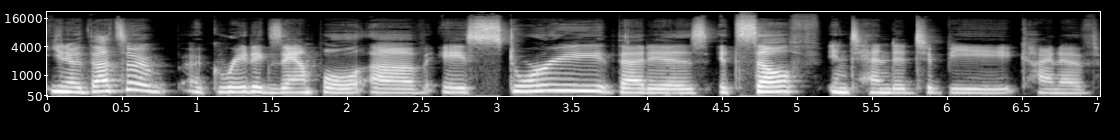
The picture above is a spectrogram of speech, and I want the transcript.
You know that's a, a great example of a story that is itself intended to be kind of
